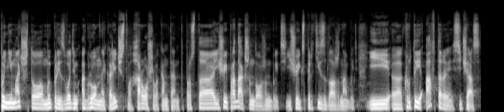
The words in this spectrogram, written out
понимать, что мы производим огромное количество хорошего контента. Просто еще и продакшн должен быть, еще экспертиза должна быть. И э, крутые авторы сейчас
